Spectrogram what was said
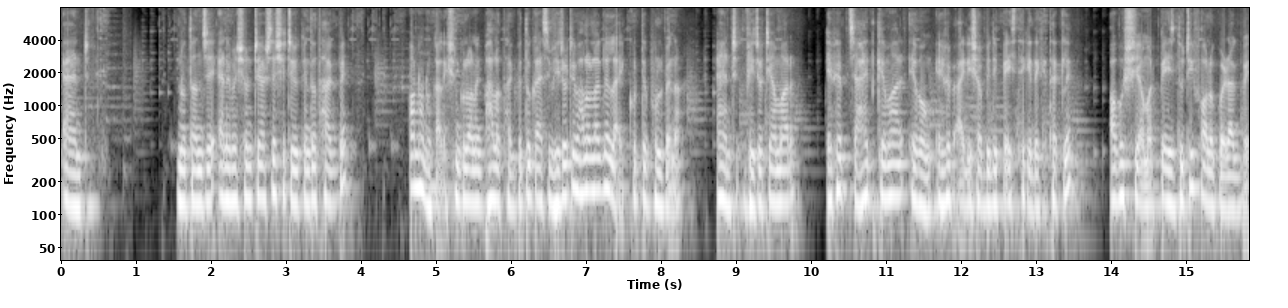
অ্যান্ড নতুন যে অ্যানিমেশনটি আসছে সেটিও কিন্তু থাকবে। অন্যান্য কালেকশনগুলো অনেক ভালো থাকবে। তো গাইস ভিডিওটি ভালো লাগলে লাইক করতে ভুলবে না। অ্যান্ড ভিডিওটি আমার এফ এফ জাহেদ গেমার এবং এফ এফ আইডি সব বিডি পেজ থেকে দেখে থাকলে অবশ্যই আমার পেজ দুটি ফলো করে রাখবে।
